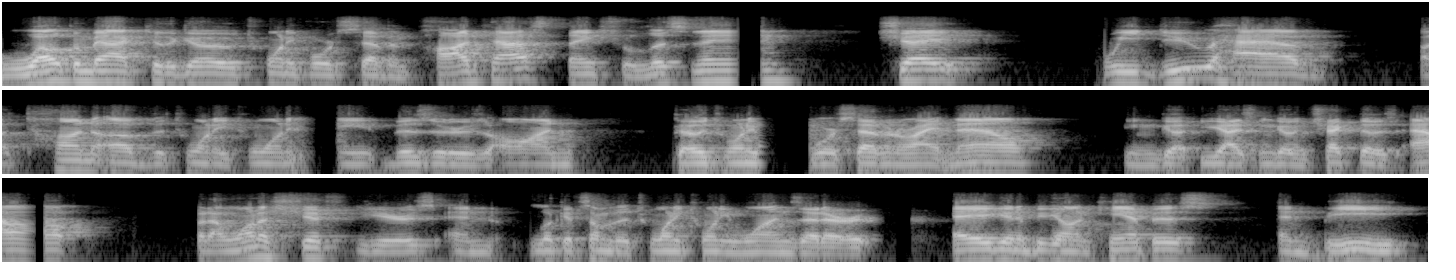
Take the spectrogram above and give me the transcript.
Welcome back to the Go 24 7 podcast. Thanks for listening. Shea, we do have a ton of the 2020 visitors on Go 24 7 right now. You, can go, you guys can go and check those out. But I want to shift gears and look at some of the 2021s that are A, going to be on campus, and B,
